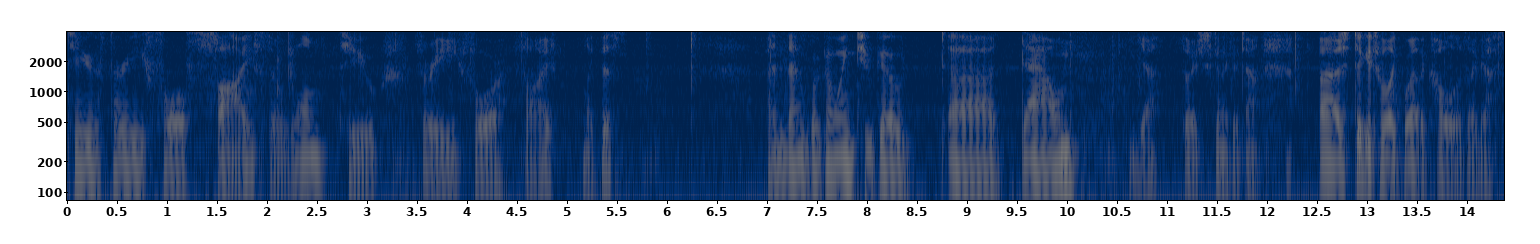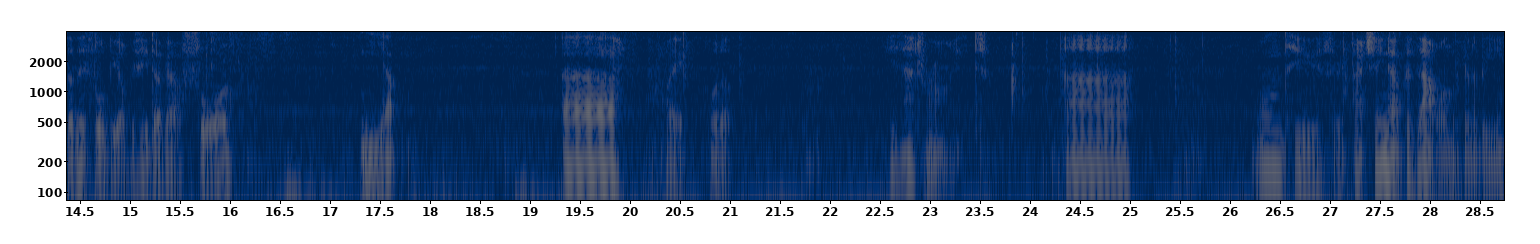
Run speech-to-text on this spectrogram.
two, three, four, five. So one, two, three, four, five, like this. And then we're going to go uh, down. Yeah, so it's just going to go down. Uh, just dig it to like where the coal is, I guess. So this will be obviously dug out four. Yep. Uh, wait, hold up. Is that right? Uh, one, two, three. Actually, no, because that one's going to be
